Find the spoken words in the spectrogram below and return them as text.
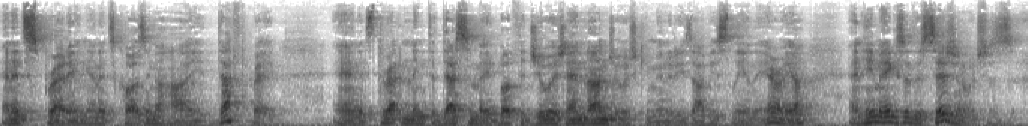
and it's spreading and it's causing a high death rate, and it's threatening to decimate both the Jewish and non-Jewish communities, obviously in the area. And he makes a decision, which is,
